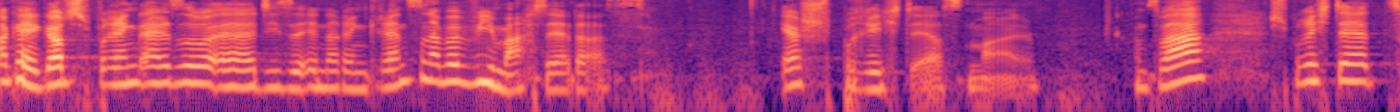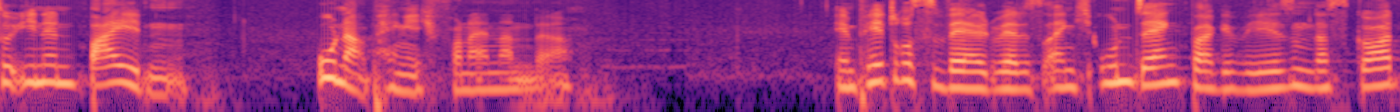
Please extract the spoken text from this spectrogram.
Okay, Gott sprengt also äh, diese inneren Grenzen, aber wie macht er das? Er spricht erstmal. Und zwar spricht er zu ihnen beiden, unabhängig voneinander. In Petrus Welt wäre es eigentlich undenkbar gewesen, dass Gott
